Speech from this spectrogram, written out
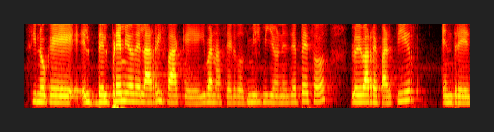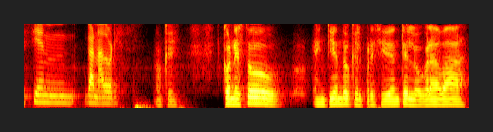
sino que el, del premio de la rifa, que iban a ser 2 mil millones de pesos, lo iba a repartir entre 100 ganadores. Ok. Con esto entiendo que el presidente lograba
